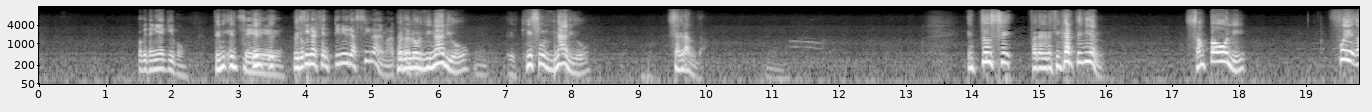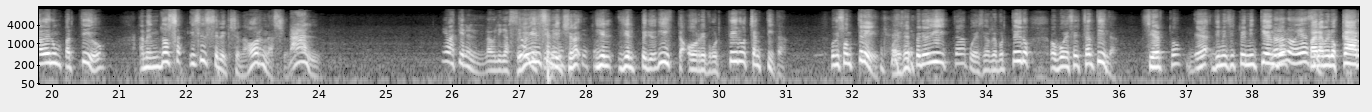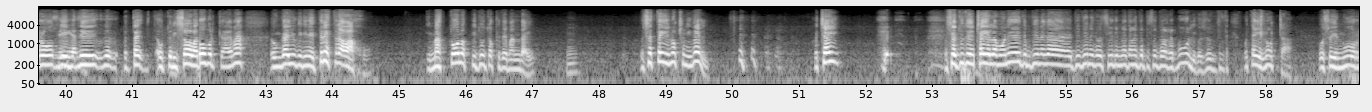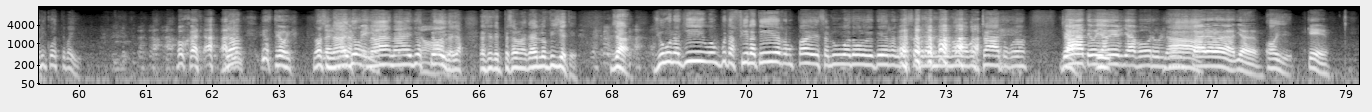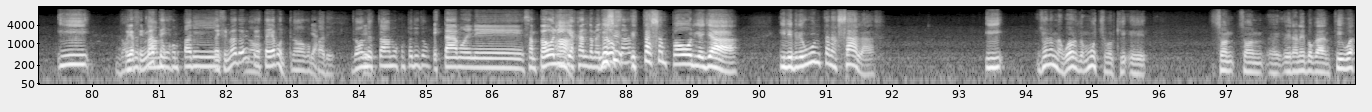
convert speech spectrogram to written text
Porque tenía equipo. Tenía- él- Sí. él- él- pero, Sin Argentina y Brasil, además. pero el ordinario, el que es ordinario, se agranda. Entonces, para graficarte bien, San Paoli fue a ver un partido a Mendoza, es el seleccionador nacional. Y además tiene la obligación Pero de es el tener un seleccionador partido. y el, y el periodista o reportero chantita. Porque son tres. Puede ser periodista, puede ser reportero o puede ser chantita. ¿Cierto? Eh, dime si estoy mintiendo. No, no, no. Párame los carros. Sí, de- así. de- de- está autorizado para todo porque además es un gallo que tiene tres trabajos. Y más todos los pitutos que te mandáis. O sea, estáis en otro nivel. ¿Cachai? O sea, tú te traes la moneda y te tiene que, te tiene que recibir inmediatamente el presidente de la República. O sea, vos estáis en otra. Vos sois el nuevo rico de este país. Ojalá. ¿Ya? Dios te oiga. No, si nada de, Dios, nada, nada de Dios No, te oiga, ya. Ya se te empezaron a caer los billetes. Ya. Yo uno aquí, weón, puta, fiel a tierra, compadre, saludo a todos los de tierra, gracias por un nuevo contrato, weón. Ya, te voy y- a ver ya por un Ya. Oye, ¿Qué? y... Oye, ¿dónde ¿firmaste estábamos, ya? compadre? ¿No hay firmado todavía? Pero está ahí a punto. No, Ya. compadre. ¿Dónde Sí. estábamos, compadrito? Estábamos en eh, San Paoli Ah, viajando a Mendoza. Entonces está San Paoli allá y le preguntan a Salas y yo no me acuerdo mucho porque eh, son, son, eh, eran épocas antiguas,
